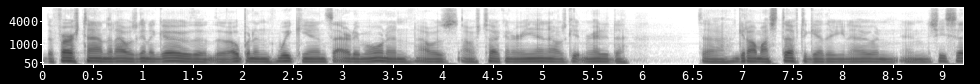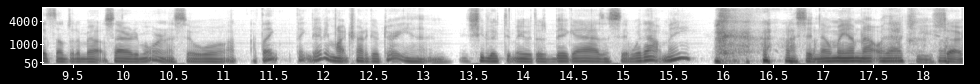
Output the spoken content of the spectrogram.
the first time that I was going to go, the the opening weekend, Saturday morning, I was I was tucking her in. I was getting ready to to get all my stuff together, you know, and, and she said something about Saturday morning. I said, well, I, I think think Daddy might try to go turkey hunting. And she looked at me with those big eyes and said, without me? I said, no, ma'am, not without you. So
